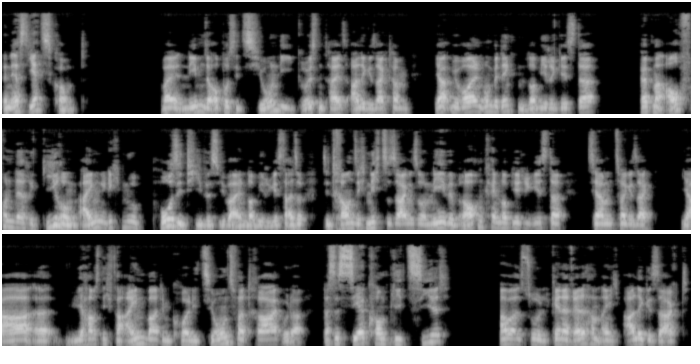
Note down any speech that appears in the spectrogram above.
denn erst jetzt kommt. Weil neben der Opposition, die größtenteils alle gesagt haben, ja, wir wollen unbedingt ein Lobbyregister, hört man auch von der Regierung eigentlich nur Positives über ein Lobbyregister. Also sie trauen sich nicht zu sagen so, nee, wir brauchen kein Lobbyregister. Sie haben zwar gesagt, ja, äh, wir haben es nicht vereinbart im Koalitionsvertrag oder das ist sehr kompliziert. Aber so generell haben eigentlich alle gesagt,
